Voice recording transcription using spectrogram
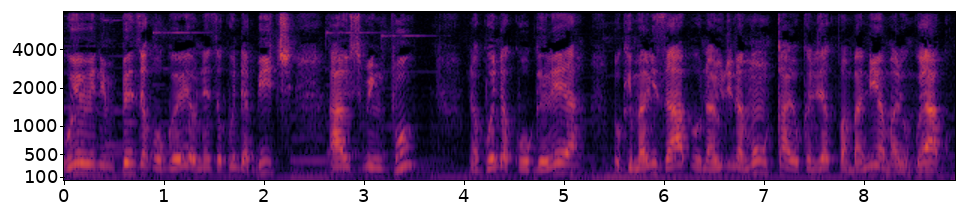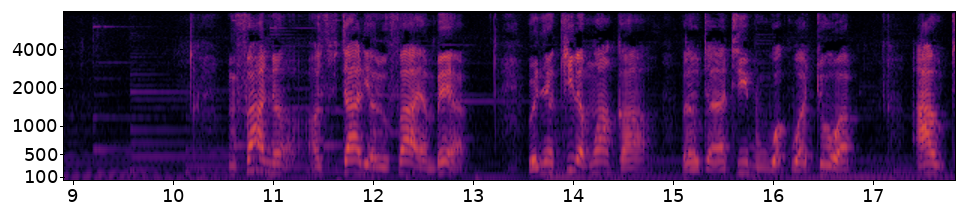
wewe ni mpenzi wa kuogelea unaweza kwenda beach au swimming pool na kuenda kuogelea. Ukimaliza hapo unarudi na munkali ukaendelea kupambania malengo yako. Mfano hospitali ya rufaa ya mbeya wenyewe kila mwaka wana utaratibu wa kuwatoa out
